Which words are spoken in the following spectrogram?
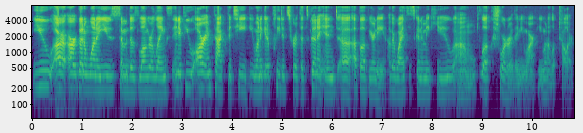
you are, are going to want to use some of those longer lengths. And if you are, in fact, petite, you want to get a pleated skirt that's going to end uh, above your knee. Otherwise, it's going to make you um, look shorter than you are. You want to look taller.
